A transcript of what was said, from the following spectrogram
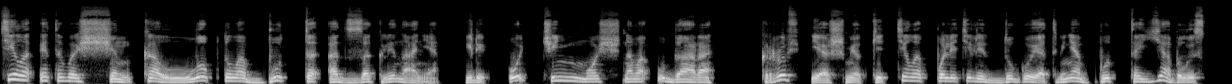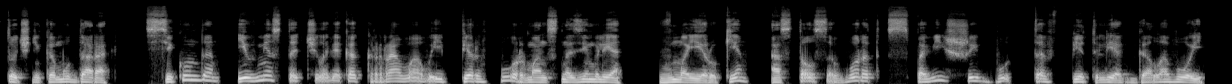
Тело этого щенка лопнуло будто от заклинания или очень мощного удара. Кровь и ошметки тела полетели дугой от меня, будто я был источником удара. Секунда, и вместо человека кровавый перформанс на земле. В моей руке остался ворот с повисшей будто в петле головой.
